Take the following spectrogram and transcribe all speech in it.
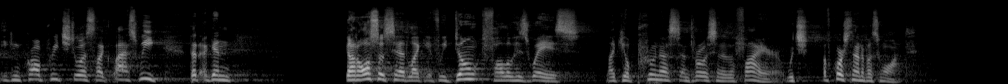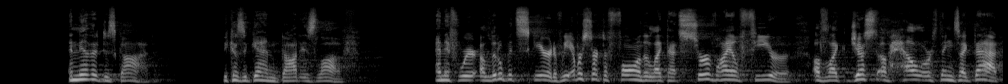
Deacon Crawl preached to us like last week, that again, God also said, like, if we don't follow his ways, like he'll prune us and throw us into the fire, which of course none of us want. And neither does God. Because again, God is love. And if we're a little bit scared, if we ever start to fall into like that servile fear of like just of hell or things like that,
